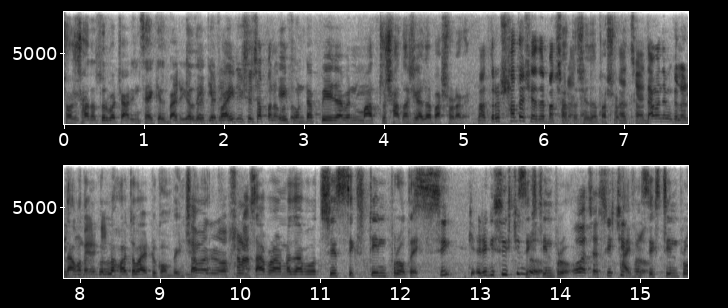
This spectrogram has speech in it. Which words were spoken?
ছশো সাতাত্তর বার charging cycle battery health eighty 85 five 256 এই ফোনটা পেয়ে যাবেন মাত্র সাতাশি হাজার পাঁচশো টাকায়। মাত্র সাতাশি হাজার পাঁচশো টাকা 87,500 আচ্ছা দামাদামি করলে আরও দামাদামি করলে হয়তো বা একটু কমবে অপশন আছে। তারপর আমরা যাব হচ্ছে সিক্সটিন প্রোতে সি- এটা কি সিক্সটিন 16 Pro। ও আচ্ছা সিক্সটিন আইফোন সিক্সটিন প্রো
